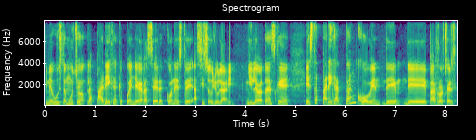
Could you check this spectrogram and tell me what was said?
Y me gusta mucho la pareja que pueden llegar a ser con este Asis Oyulari. Y la verdad es que esta pareja tan joven de, de Pass Rogers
